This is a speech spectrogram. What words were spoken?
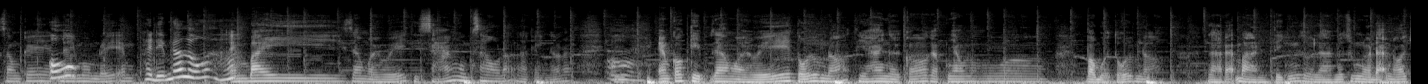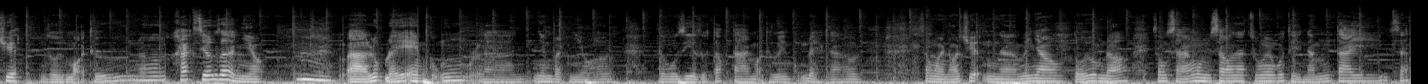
Xong cái Ồ. đêm hôm đấy em thời điểm đó luôn á hả? em bay ra ngoài Huế thì sáng hôm sau đó là cảnh đó đó. Thì Ồ. em có kịp ra ngoài Huế tối hôm đó thì hai người có gặp nhau ờ, vào buổi tối hôm đó là đã bàn tính rồi là nói chung là đã nói chuyện rồi mọi thứ nó khác trước rất là nhiều. Ừ. và lúc đấy em cũng là nhân vật nhiều hơn râu ria rồi tóc tai mọi thứ em cũng để ra hơn. Xong rồi nói chuyện à, với nhau tối hôm đó xong sáng hôm sau ra chúng em có thể nắm tay dắt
